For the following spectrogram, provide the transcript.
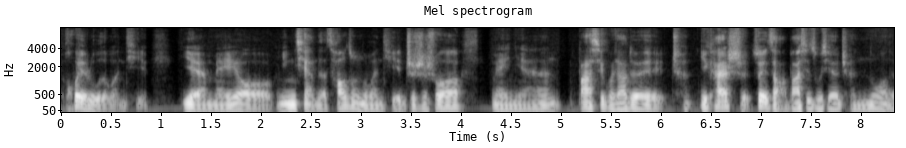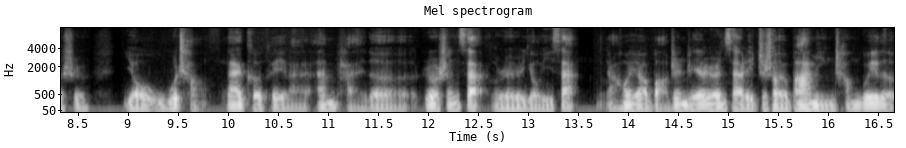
贿赂的问题，也没有明显的操纵的问题，只是说每年巴西国家队承一开始最早巴西足协承诺的是有五场耐克可以来安排的热身赛或者是友谊赛，然后要保证这些热身赛里至少有八名常规的。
